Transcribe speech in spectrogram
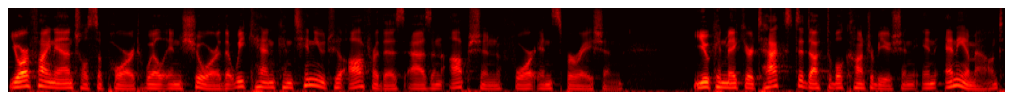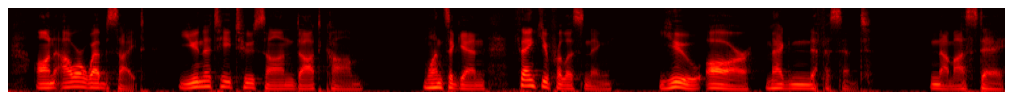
Your financial support will ensure that we can continue to offer this as an option for inspiration. You can make your tax deductible contribution in any amount on our website, unitytucson.com. Once again, thank you for listening. You are magnificent. Namaste.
